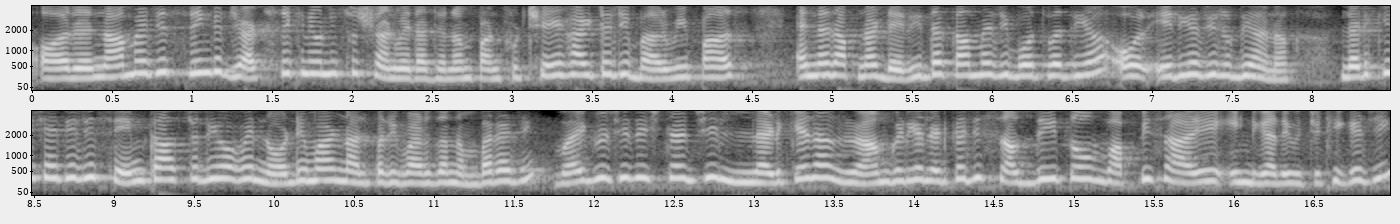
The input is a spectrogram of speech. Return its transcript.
ਔਰ ਨਾਮ ਹੈ ਜੀ ਸਿੰਘ ਜੱਟ ਸਿੱਖ ਨੇ 1996 ਦਾ ਜਨਮ 5 ਫੁੱਟ 6 ਹਾਈਟ ਹੈ ਜੀ 12ਵੀਂ ਪਾਸ। ਇਹਨਾਂ ਦਾ ਆਪਣਾ ਡੇਰੀ ਦਾ ਕੰਮ ਹੈ ਜੀ, ਬਹੁਤ ਵਧੀਆ। ਔਰ ਏਰੀਆ ਜੀ ਲੁਧਿਆਣਾ। ਲੜਕੀ ਚਾਹੀਦੀ ਹੈ ਜੀ ਸੇਮ ਕਾਸਟ ਦੀ ਹੋਵੇ ਨੋ ਡਿਮਾਂਡ ਨਾਲ ਪਰਿਵਾਰ ਦਾ ਨੰਬਰ ਹੈ ਜੀ। ਵਾਹਿਗੁਰੂ ਜੀ ਰਿਸ਼ਤਾ ਜੀ, ਲੜਕੇ ਦਾ ਰਾਮਗੜੀਆ ਲੜਕਾ ਜੀ ਸਾਊਦੀ ਤੋਂ ਵਾਪਿਸ ਆਏ ਇੰਡੀਆ ਦੇ ਵਿੱਚ, ਠੀਕ ਹੈ ਜੀ?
